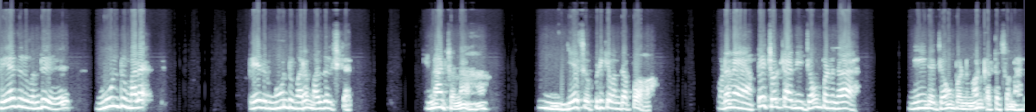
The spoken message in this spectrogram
பேதுரு வந்து மூன்று மர பேதுரு மூன்று மரம் மறுதளிச்சிட்டார் என்னன்னு சொன்னா இயேசு பிடிக்க வந்தப்போ உடனே அப்படியே சொல்லிட்டார் நீ ஜெபம் பண்ணுங்க. நீங்க ஜெபம் பண்ணுங்கன்னு கத்த சொன்னார்.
